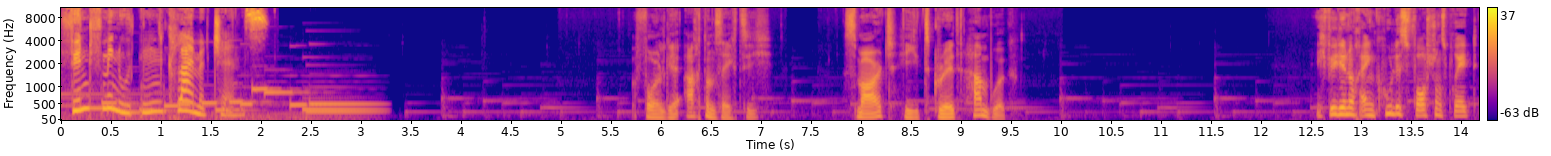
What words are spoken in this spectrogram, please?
5 Minuten Climate Chance. Folge 68 Smart Heat Grid Hamburg. Ich will dir noch ein cooles Forschungsprojekt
